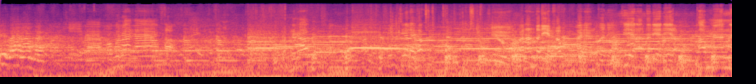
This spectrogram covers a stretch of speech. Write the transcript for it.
นี่พระน้ำไปครับขอบคุณมากครับครับนะครับ ชื่ออะไรครับชื่ออนันตเดชครับอนันตเดชพี่อนันตเดชเนี่ยทำงานใน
